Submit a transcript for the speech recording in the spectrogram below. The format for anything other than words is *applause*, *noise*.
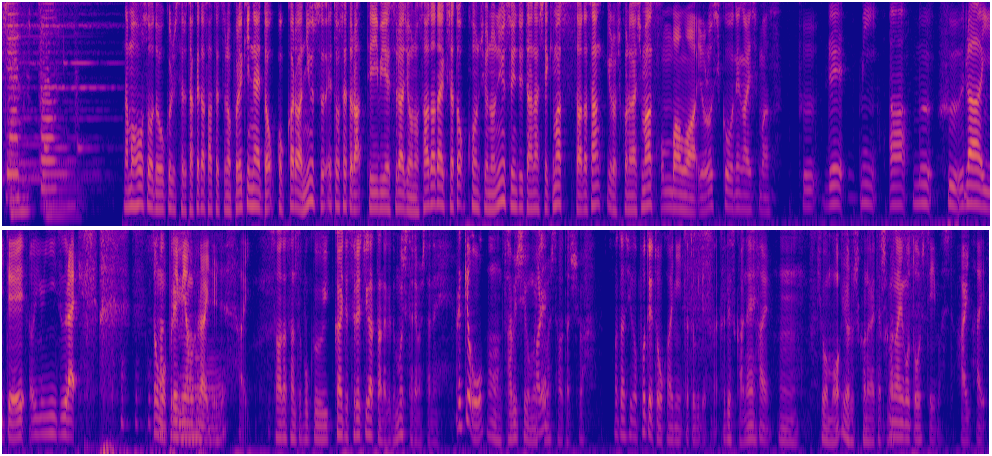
キャスト生放送でお送りしている武田砂鉄のプレ金ナイト。ここからはニュースエトセトラ TBS ラジオの澤田大樹記者と今週のニュースについて話していきます。澤田さん、よろしくお願いしますこ。んばんは。よろしくお願いします。プレミアムフライデー、あ言いづらい。*laughs* どうも、プレミアムフライデーです。はい。澤田さんと僕、一回ですれ違ったんだけど、無視されましたね。あれ、今日？うん、寂しい思いしました、私は。私がポテトを買いに行った時ですかね。ですかね。はいうん。今日もよろしくお願いいたします。考え事をしていました。はいはい。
